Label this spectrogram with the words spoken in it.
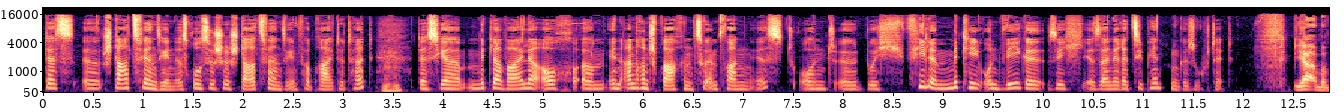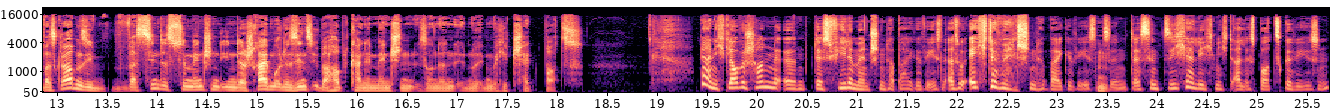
das äh, Staatsfernsehen, das russische Staatsfernsehen verbreitet hat, mhm. das ja mittlerweile auch ähm, in anderen Sprachen zu empfangen ist und äh, durch viele Mittel und Wege sich äh, seine Rezipienten gesucht hat. Ja, aber was glauben Sie, was sind es für Menschen, die Ihnen da schreiben oder sind es überhaupt keine Menschen, sondern nur irgendwelche Chatbots? Nein, ich glaube schon, äh, dass viele Menschen dabei gewesen, also echte Menschen dabei gewesen hm. sind. Das sind sicherlich nicht alles Bots gewesen.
